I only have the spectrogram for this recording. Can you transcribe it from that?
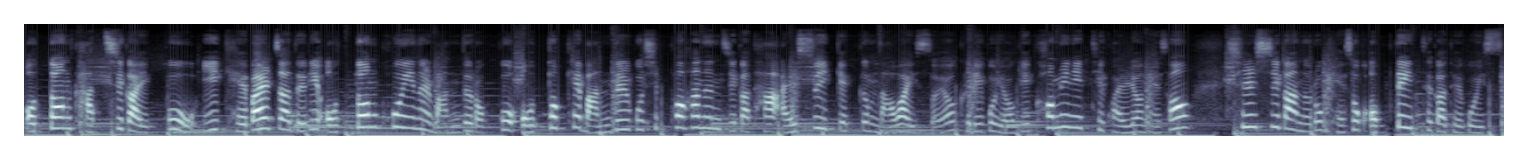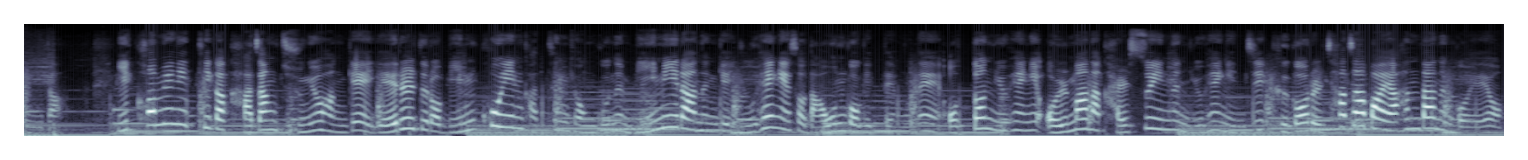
어떤 가치가 있고 이 개발자들이 어떤 코인을 만들었고 어떻게 만들고 싶어 하는지가 다 알 수 있게끔 나와 있어요. 그리고 여기 커뮤니티 관련해서 실시간으로 계속 업데이트가 되고 있습니다. 이 커뮤니티가 가장 중요한 게 예를 들어 밈코인 같은 경우는 밈이라는 게 유행에서 나온 거기 때문에 어떤 유행이 얼마나 갈 수 있는 유행인지 그거를 찾아봐야 한다는 거예요.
